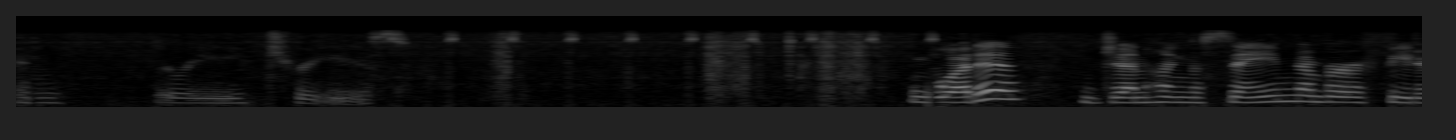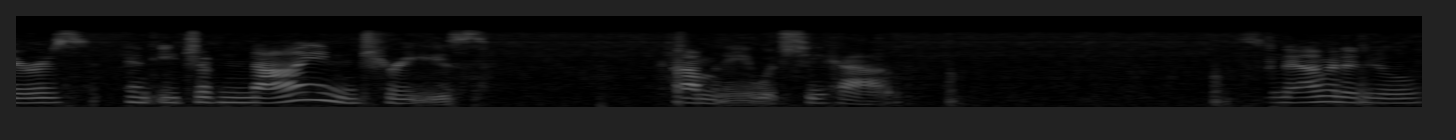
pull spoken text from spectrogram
in three trees. What if Jen hung the same number of feeders in each of nine trees? How many would she have? So now I'm going to do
